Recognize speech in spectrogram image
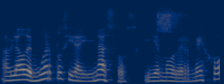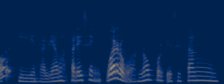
Ha hablado de muertos y gallinazos, Guillermo Bermejo, y en realidad más parecen cuervos, ¿no? Porque se están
